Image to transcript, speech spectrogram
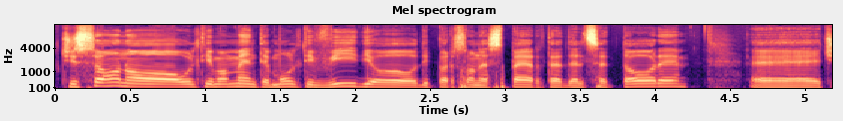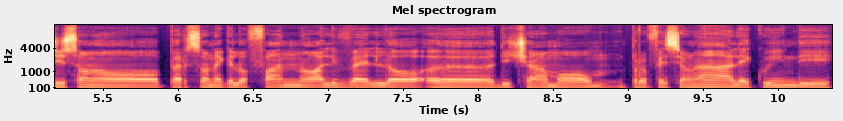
Ci sono ultimamente molti video di persone esperte del settore, eh, ci sono persone che lo fanno a livello eh, diciamo professionale, quindi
